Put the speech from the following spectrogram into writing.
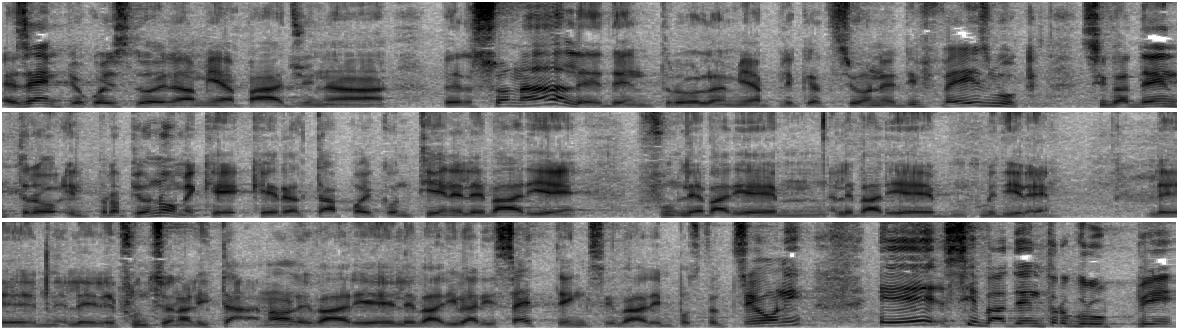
Esempio, questa è la mia pagina personale, dentro la mia applicazione di Facebook, si va dentro il proprio nome, che, che in realtà poi contiene le varie, le varie, le varie come dire, le, le, le funzionalità, no? varie, le vari, i vari settings, le varie impostazioni e si va dentro gruppi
